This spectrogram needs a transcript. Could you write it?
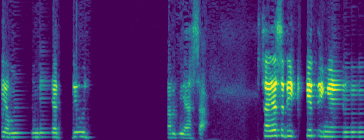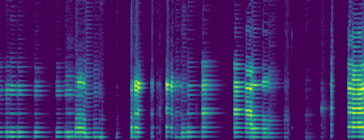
yang menjadi luar biasa. Saya sedikit ingin memperkenalkan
